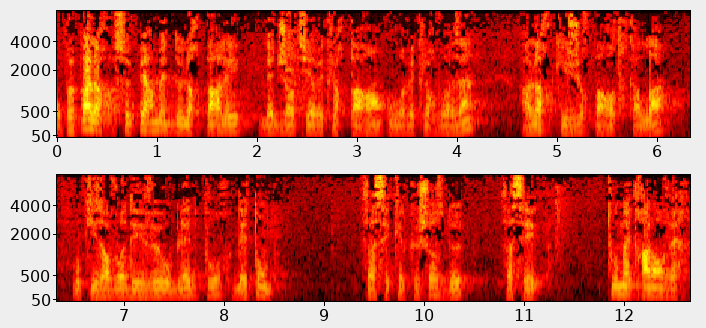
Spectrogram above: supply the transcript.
ne peut pas se permettre de leur parler, d'être gentil avec leurs parents ou avec leurs voisins, alors qu'ils jurent par autre qu'Allah ou qu'ils envoient des vœux au bled pour des tombes. Ça, c'est quelque chose de. Ça, c'est tout mettre à l'envers.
